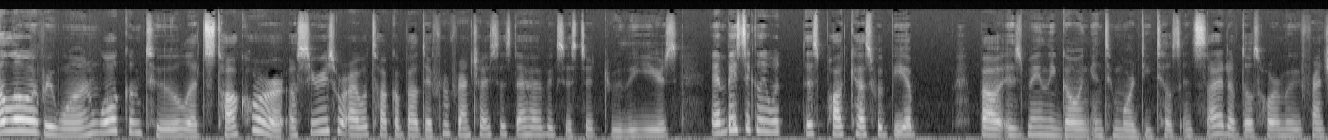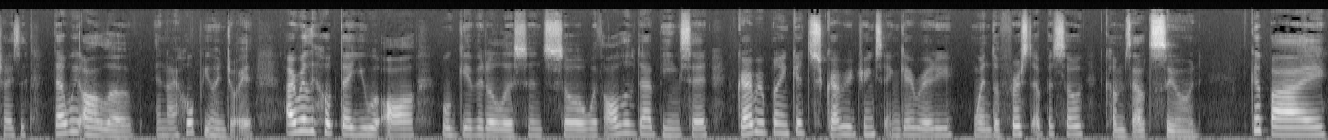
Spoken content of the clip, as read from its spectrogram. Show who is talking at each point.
Speaker 1: Hello, everyone. Welcome to Let's Talk Horror, a series where I will talk about different franchises that have existed through the years. And basically, what this podcast would be about is mainly going into more details inside of those horror movie franchises that we all love. And I hope you enjoy it. I really hope that you all will give it a listen. So, with all of that being said, grab your blankets, grab your drinks, and get ready when the first episode comes out soon. Goodbye.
